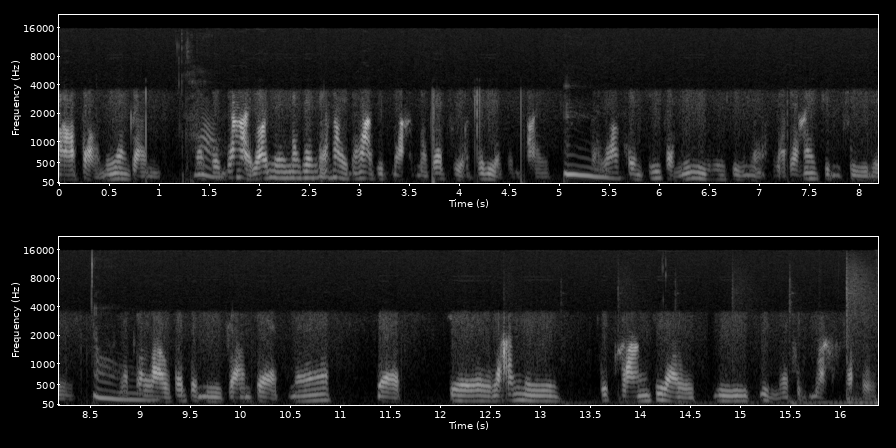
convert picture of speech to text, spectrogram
มาต่อเนื่องกัน บางค่ะคนก็ให้ร้อยหนึ่งบางคนก็ให้ห้าสิบบาทมันก็เผื่อเฉลี่ยกันไปอืมแต่ว่าคนที่เขาไม่มีจริงๆเนี่ยเราก็ให้กินฟรีเลยอ๋อแล้วก็เราก็จะมีการแจกแมสแจกเจลล้างมือทุกครั้งที่เรามีอิ่มและทุกบาทครับผม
